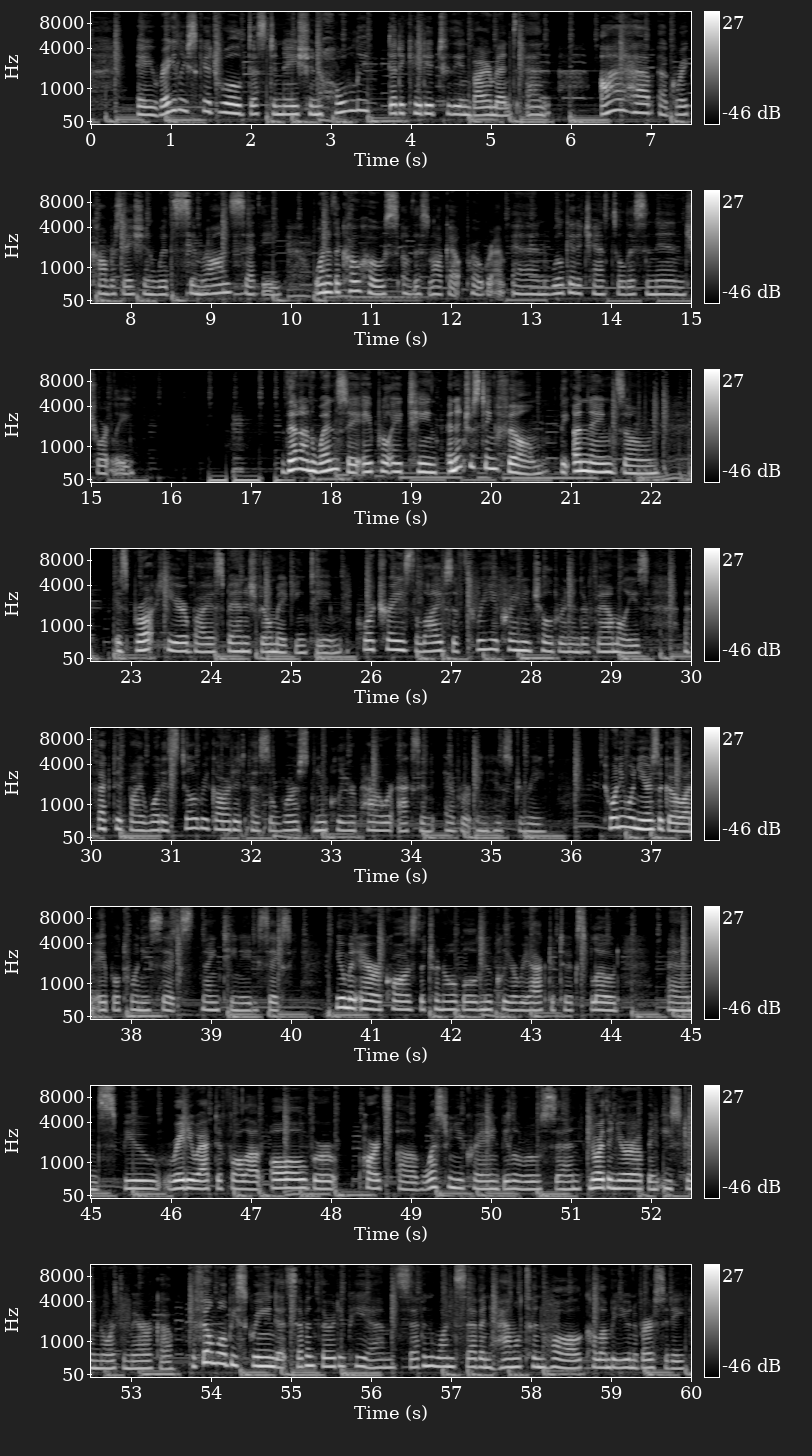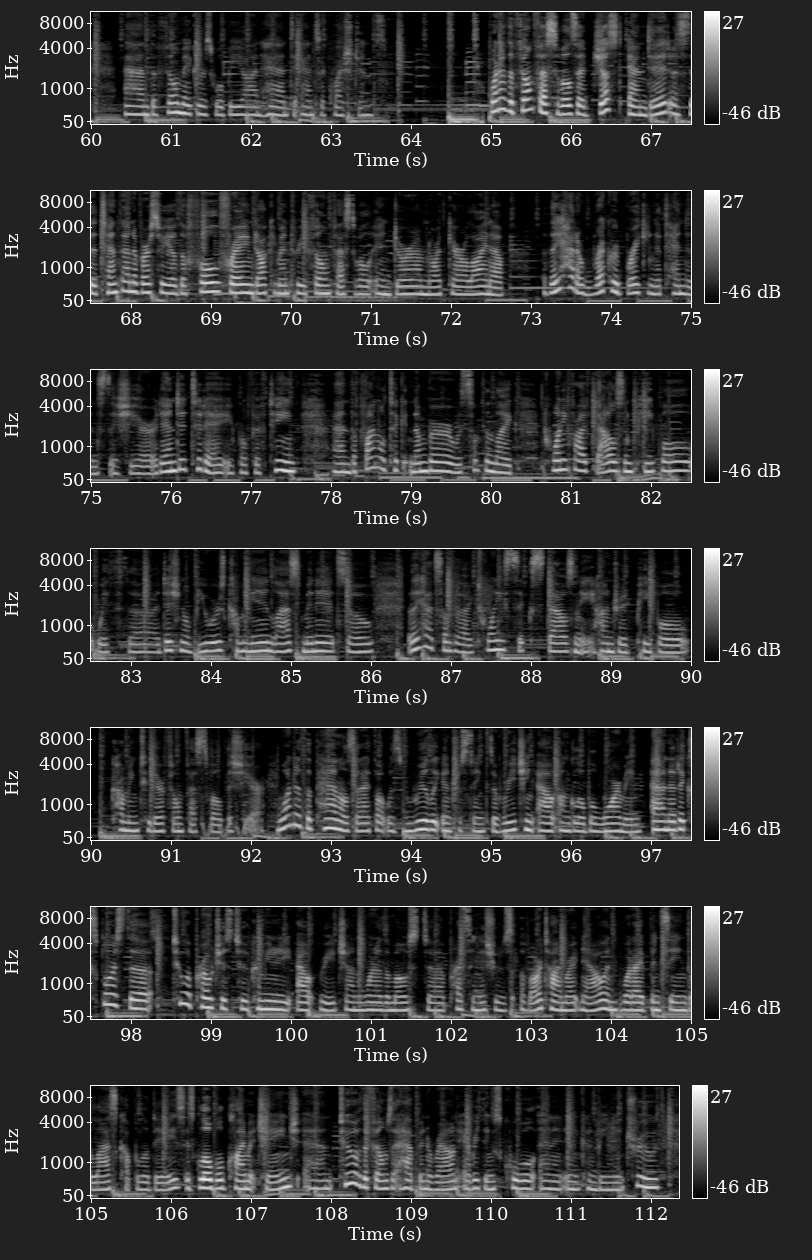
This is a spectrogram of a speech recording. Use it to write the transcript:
a regularly scheduled destination wholly dedicated to the environment. And I have a great conversation with Simran Sethi, one of the co hosts of this knockout program, and we'll get a chance to listen in shortly. Then on Wednesday, April 18th, an interesting film, The Unnamed Zone, is brought here by a Spanish filmmaking team. It portrays the lives of three Ukrainian children and their families affected by what is still regarded as the worst nuclear power accident ever in history. 21 years ago, on April 26, 1986, human error caused the Chernobyl nuclear reactor to explode and spew radioactive fallout all over parts of western Ukraine, Belarus, and northern Europe and eastern North America. The film will be screened at 7:30 p.m. 717 Hamilton Hall, Columbia University, and the filmmakers will be on hand to answer questions. One of the film festivals that just ended is the 10th anniversary of the Full Frame Documentary Film Festival in Durham, North Carolina. They had a record breaking attendance this year. It ended today, April 15th, and the final ticket number was something like 25,000 people with uh, additional viewers coming in last minute. So they had something like 26,800 people coming to their film festival this year. One of the panels that I thought was really interesting is of reaching out on global warming, and it explores the two approaches to community outreach on one of the most uh, pressing issues of our time right now. And what I've been seeing the last couple of days is global climate change. And two of the films that have been around, Everything's Cool and An Inconvenient Truth,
